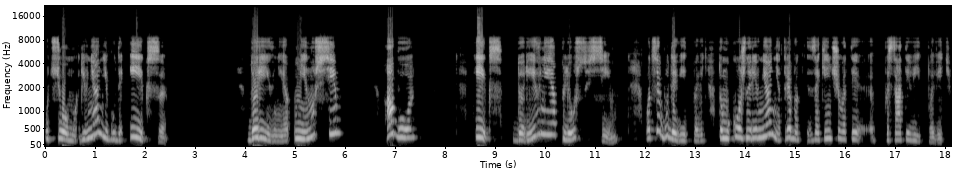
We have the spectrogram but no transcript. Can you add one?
у цьому рівнянні буде х дорівнює мінус 7 або х дорівнює плюс 7. Оце буде відповідь. Тому кожне рівняння треба закінчувати, е, писати відповідь.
